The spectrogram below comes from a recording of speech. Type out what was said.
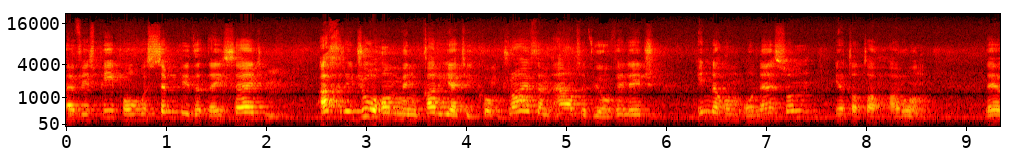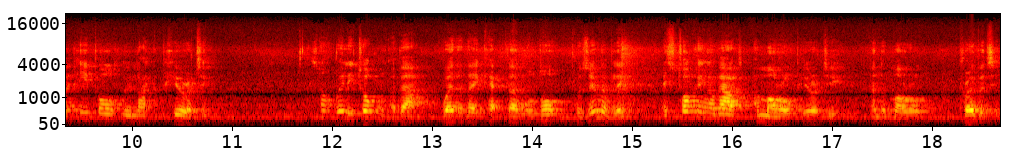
of his people was simply that they said أخرجوهم من قريتكم drive them out of your village إنهم أناس يتطهرون they are people who like purity it's not really talking about whether they kept their wudu presumably it's talking about a moral purity and a moral probity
